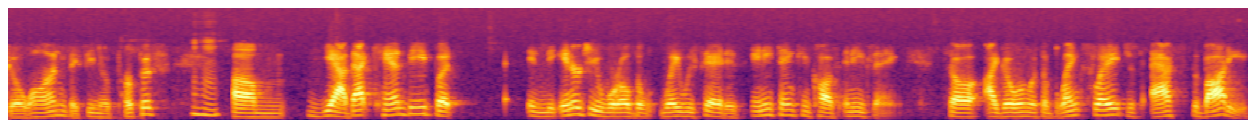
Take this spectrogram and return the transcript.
go on, they see no purpose. Mm-hmm. Um, yeah, that can be, but in the energy world, the way we say it is anything can cause anything. So I go in with a blank slate, just ask the body.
